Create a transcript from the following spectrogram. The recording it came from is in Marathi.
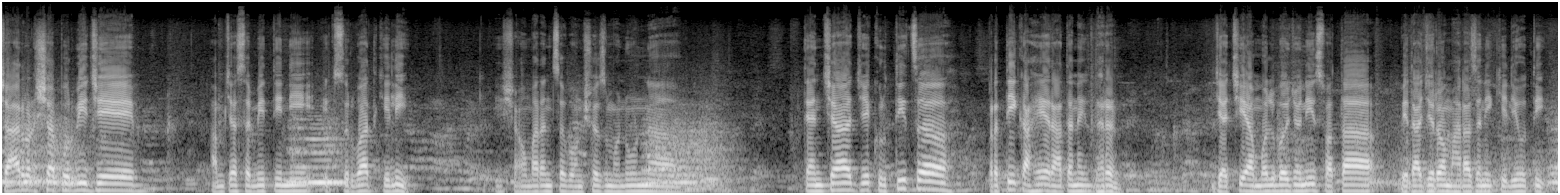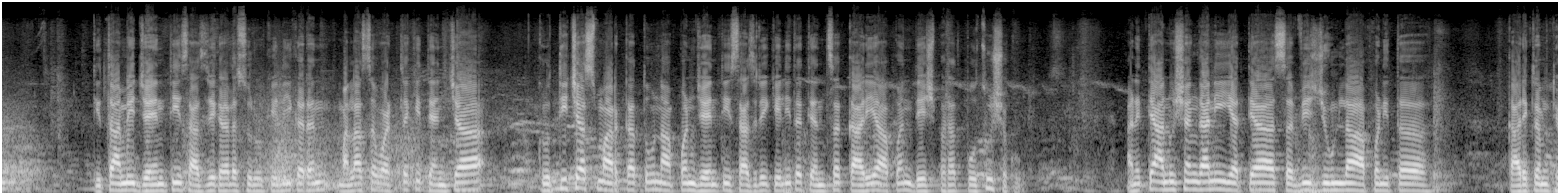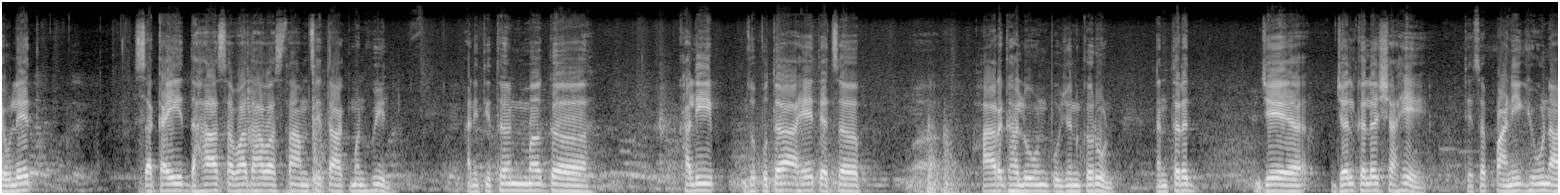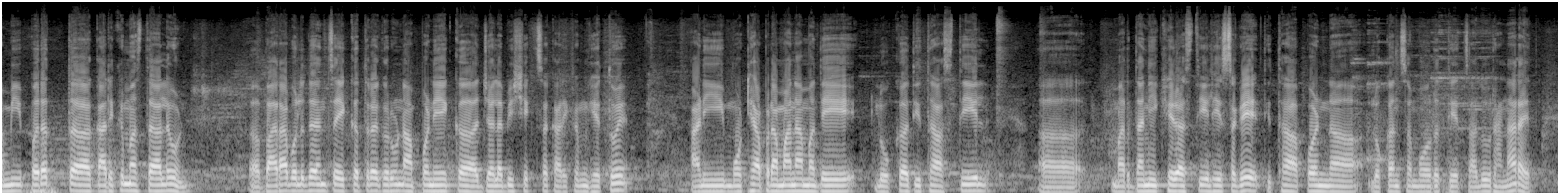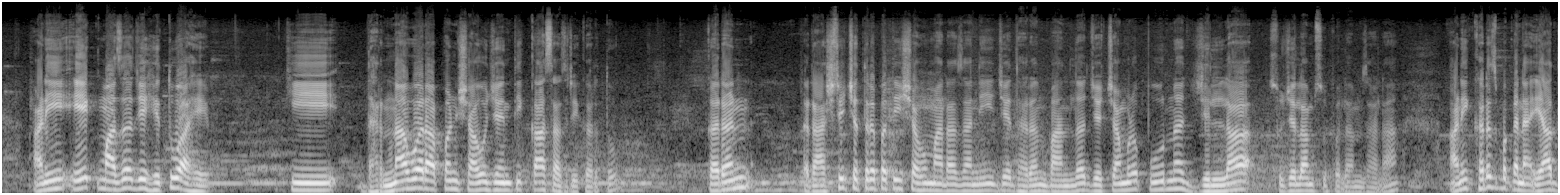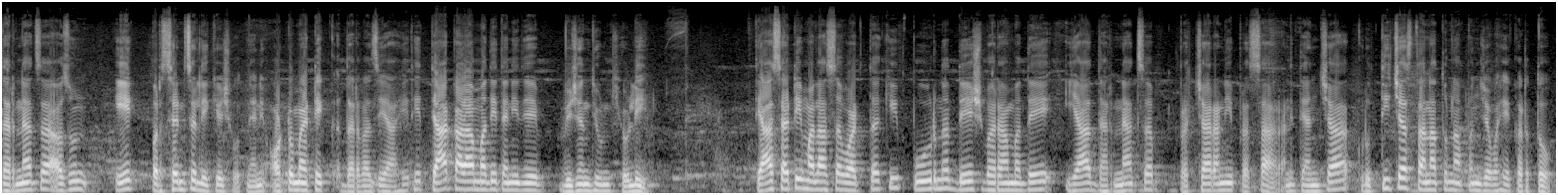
चार वर्षापूर्वी जे आमच्या समितीने एक सुरुवात केली की शाहू महाराजांचं वंशज म्हणून त्यांच्या जे कृतीचं प्रतीक आहे राधानिक धरण ज्याची अंमलबजावणी स्वतः बिराजीराव महाराजांनी केली होती तिथं आम्ही जयंती साजरी करायला सुरू केली. कारण मला असं वाटतं की त्यांच्या कृतीच्या स्मारकातून आपण जयंती साजरी केली तर त्यांचं कार्य आपण देशभरात पोचू शकू. आणि त्या अनुषंगाने येत्या सव्वीस जूनला आपण इथं कार्यक्रम ठेवलेत. सकाळी दहा सव्वा दहा वाजता आमचं इथं आगमन होईल. आणि तिथून मग खाली जो पुतळा आहे त्याचं हार घालून पूजन करून नंतर जे जलकलश आहे त्याचं पाणी घेऊन आम्ही परत कार्यक्रमस्थळाला होऊन बारा बलुदांचं एकत्र करून आपण एक जलाभिषेकचा कार्यक्रम घेतो आहे आणि मोठ्या प्रमाणामध्ये लोक तिथं असतील मर्दानी खेळ असतील हे सगळे तिथं आपण लोकांसमोर ते चालू राहणार आहेत. आणि एक माझं जे हेतू आहे की धरणावर आपण शाहू जयंती का साजरी करतो? कारण राष्ट्रीय छत्रपती शाहू महाराजांनी जे धरण बांधलं ज्याच्यामुळं पूर्ण जिल्हा सुजलाम सुफलाम झाला. आणि खरंच बघा ना या धरणाचा अजून एक पर्सेंटचं लिकेज होत नाही आणि ऑटोमॅटिक दरवाजे आहेत. हे त्या काळामध्ये त्यांनी जे विजन देऊन ठेवली त्यासाठी मला असं वाटतं की पूर्ण देशभरामध्ये या धरणाचं प्रचार आणि प्रसार आणि त्यांच्या कृतीच्या स्थानातून आपण जेव्हा हे करतो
